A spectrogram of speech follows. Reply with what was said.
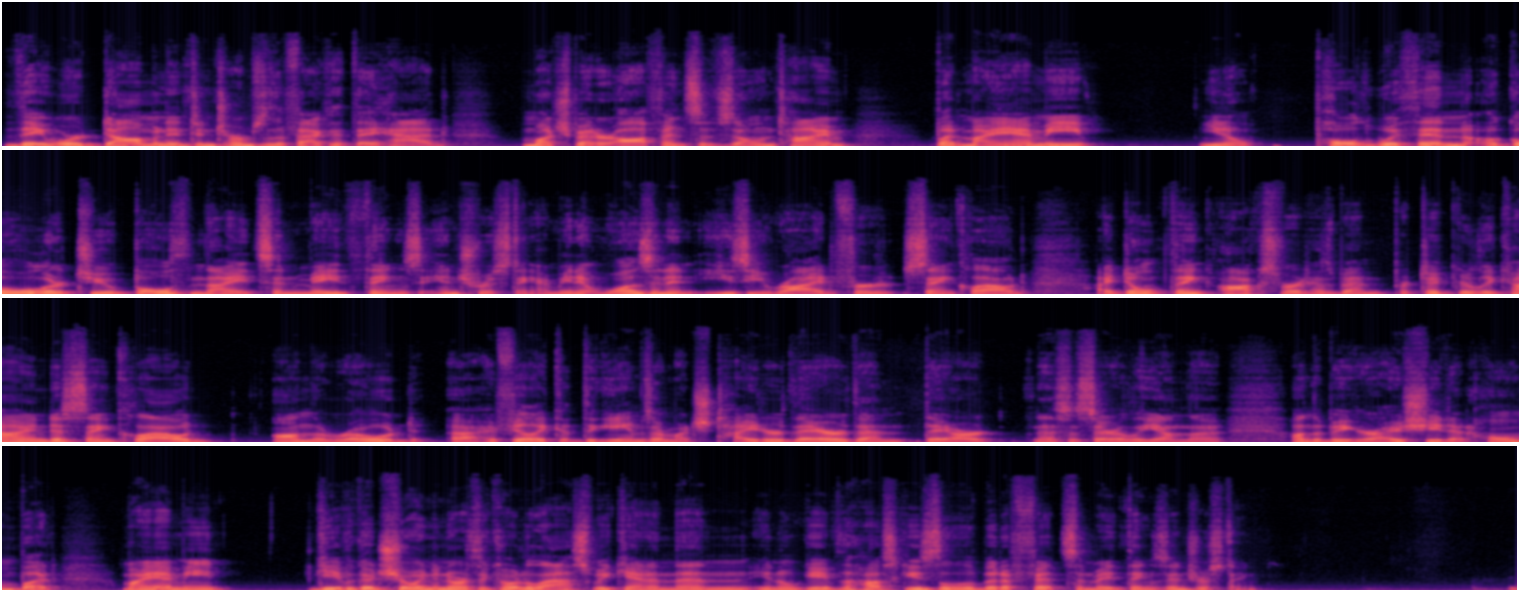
they were dominant in terms of the fact that they had much better offensive zone time, but Miami, you know, pulled within a goal or two both nights and made things interesting. I mean, it wasn't an easy ride for St. Cloud. I don't think Oxford has been particularly kind to St. Cloud on the road. Uh, I feel like the games are much tighter there than they are necessarily on the on the bigger ice sheet at home, but Miami gave a good showing to North Dakota last weekend, and then you know gave the Huskies a little bit of fits and made things interesting.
